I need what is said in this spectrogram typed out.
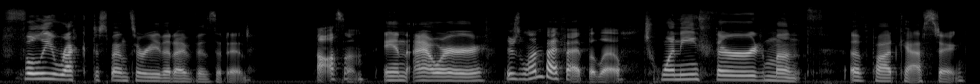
fully rec dispensary that I've visited awesome. in our There's one by Five Below. 23rd month of podcasting.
